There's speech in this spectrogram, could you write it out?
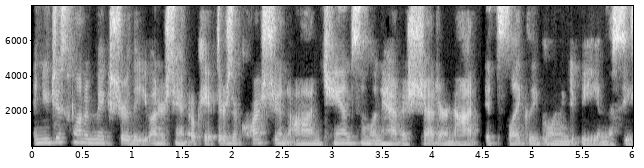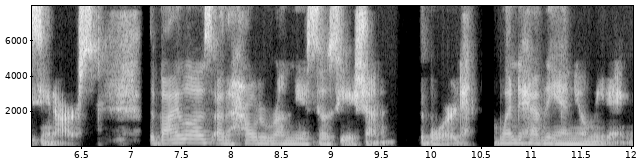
And you just want to make sure that you understand, okay, if there's a question on can someone have a shed or not, it's likely going to be in the CC&Rs. The bylaws are the how to run the association, the board, when to have the annual meeting,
